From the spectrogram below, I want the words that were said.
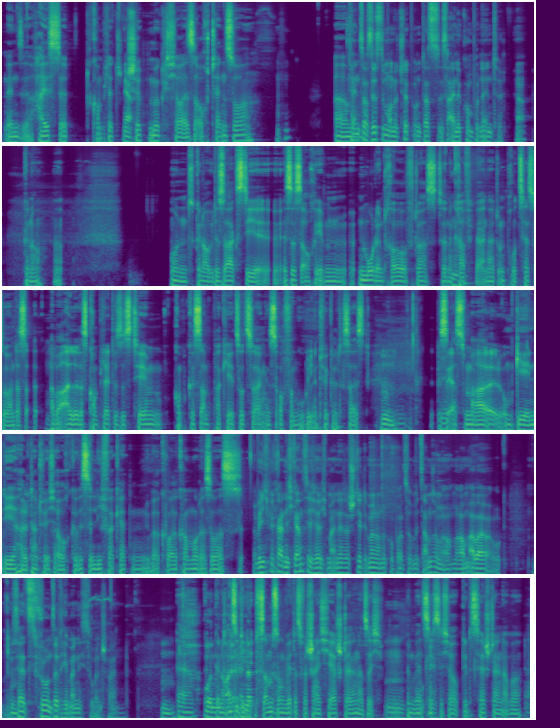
nennen sie, heißt der komplette ja. Chip möglicherweise auch Tensor. Mhm. Ähm, Tensor System on a Chip und das ist eine Komponente, ja. Genau, ja. Und genau wie du sagst, die, es ist auch eben ein Modem drauf, du hast eine mhm. Grafikeinheit und Prozessor und das, mhm. aber alle, das komplette System, Gesamtpaket sozusagen ist auch von Google entwickelt. Das heißt, mhm. okay. das erste Mal umgehen die halt natürlich auch gewisse Lieferketten über Qualcomm oder sowas. Da bin ich mir gerade nicht ganz sicher. Ich meine, da steht immer noch eine Kooperation mit Samsung auch im Raum, aber ist mhm. jetzt für unser Thema nicht so entscheidend. Hm. Ja, und genau, also die Samsung wird das wahrscheinlich herstellen. Also ich hm, bin mir jetzt okay. nicht sicher, ob die das herstellen, aber ja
